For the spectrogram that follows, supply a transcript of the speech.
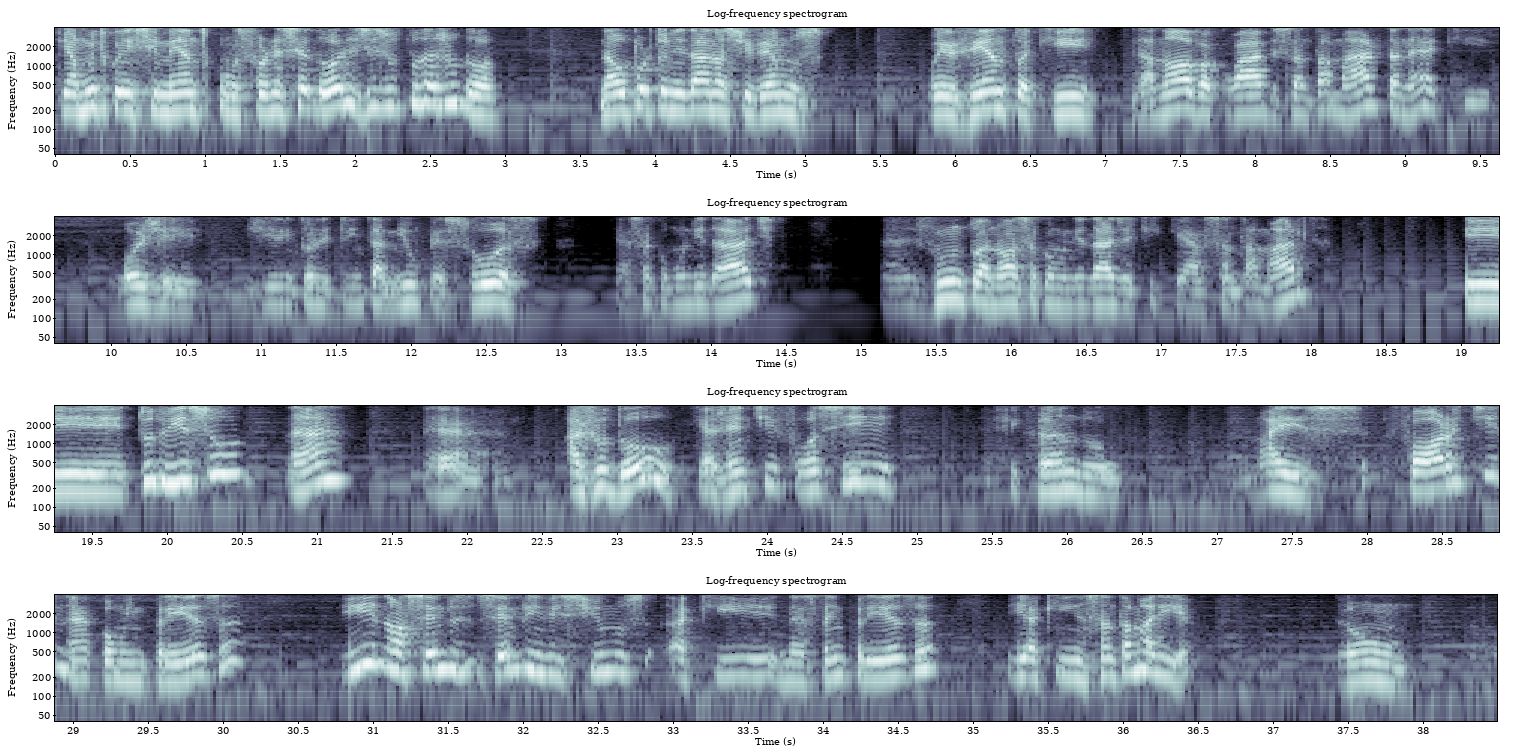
tinha muito conhecimento com os fornecedores, isso tudo ajudou. Na oportunidade, nós tivemos o evento aqui da nova Coab Santa Marta, né, que hoje gira em torno de 30 mil pessoas, essa comunidade, né, junto à nossa comunidade aqui, que é a Santa Marta. E tudo isso né, é, ajudou que a gente fosse ficando mais forte né, como empresa e nós sempre, sempre investimos aqui nesta empresa e aqui em Santa Maria. Então,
